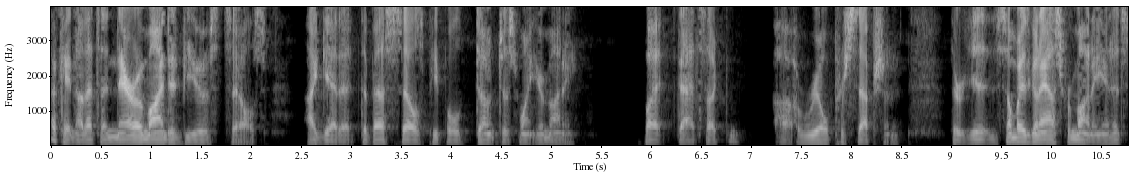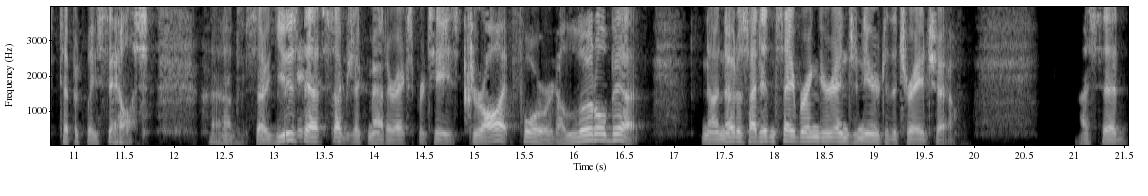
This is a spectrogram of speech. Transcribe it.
Okay, now that's a narrow minded view of sales. I get it. The best salespeople don't just want your money, but that's a, a real perception. There is somebody's going to ask for money, and it's typically sales. Um, so use that subject matter expertise, draw it forward a little bit. Now, notice I didn't say bring your engineer to the trade show. I said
